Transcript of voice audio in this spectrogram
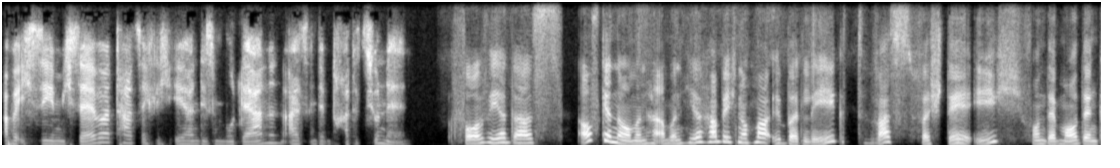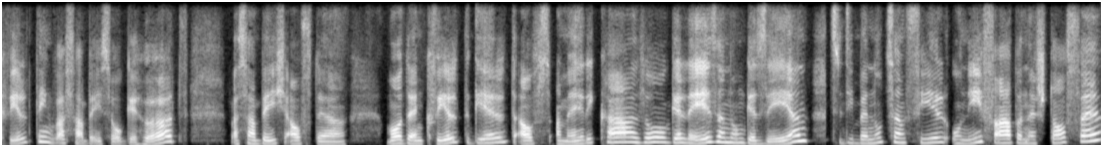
Aber ich sehe mich selber tatsächlich eher in diesem modernen als in dem traditionellen bevor wir das aufgenommen haben, hier habe ich nochmal überlegt, was verstehe ich von der Modern Quilting, was habe ich so gehört, was habe ich auf der Modern Quilt Guild aus Amerika so gelesen und gesehen. Die benutzen viel unifarbene Stoffe,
